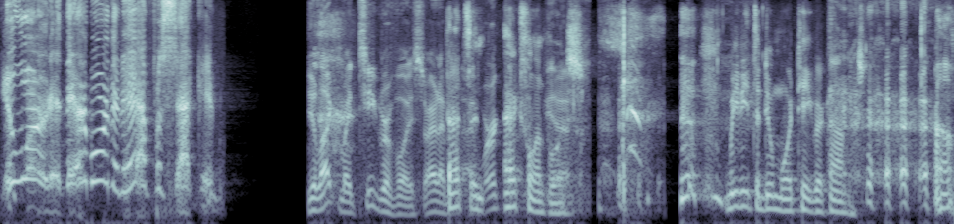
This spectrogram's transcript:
You weren't in there more than half a second. You like my Tigra voice, right? I, That's I an worked on it, excellent yeah. we need to do more Tigra comics. Um,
